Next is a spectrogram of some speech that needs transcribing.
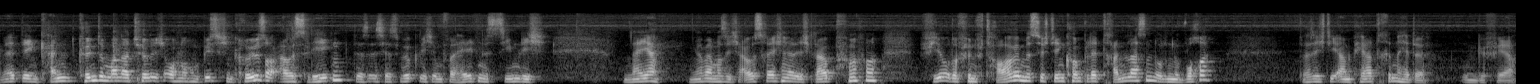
Ne, den kann, könnte man natürlich auch noch ein bisschen größer auslegen. Das ist jetzt wirklich im Verhältnis ziemlich, naja, ja, wenn man sich ausrechnet, ich glaube vier oder fünf Tage müsste ich den komplett dran lassen oder eine Woche, dass ich die Ampere drin hätte ungefähr.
